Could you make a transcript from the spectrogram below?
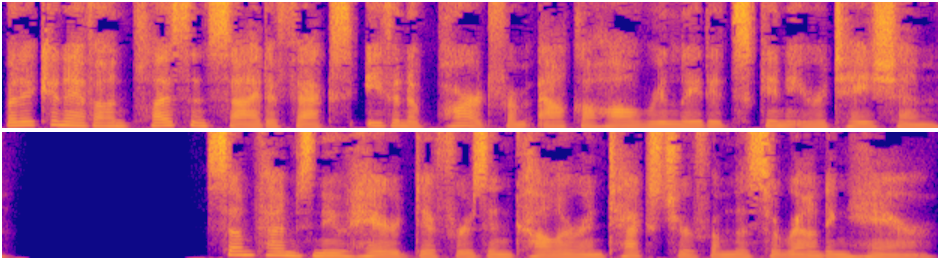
but it can have unpleasant side effects even apart from alcohol related skin irritation. Sometimes new hair differs in color and texture from the surrounding hair.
